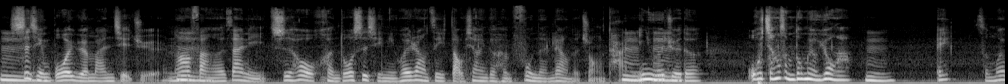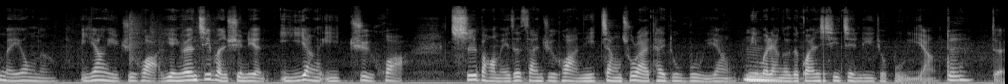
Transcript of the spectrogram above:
嗯、事情不会圆满解决，然后反而在你之后很多事情，你会让自己导向一个很负能量的状态，嗯、你会觉得、嗯、我讲什么都没有用啊，嗯，哎、欸，怎么会没用呢？一样一句话，演员基本训练，一样一句话，吃饱没这三句话，你讲出来态度不一样，嗯、你们两个的关系建立就不一样，对对，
